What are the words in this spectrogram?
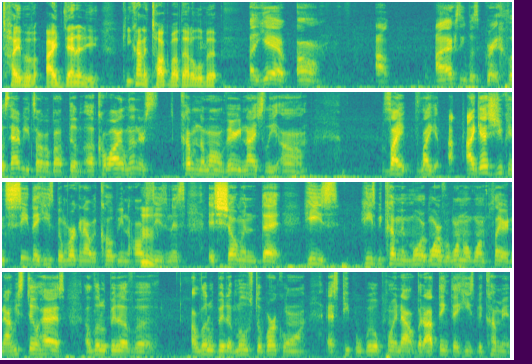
type of identity. Can you kind of talk about that a little bit? Uh, yeah, um, I, I actually was great. Was happy to talk about them. Uh, Kawhi Leonard's coming along very nicely. Um, like, like I- guess you can see that he's been working out with Kobe in the off Mm. season. It's it's showing that he's he's becoming more more of a one on one player. Now he still has a little bit of a a little bit of moves to work on, as people will point out. But I think that he's becoming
